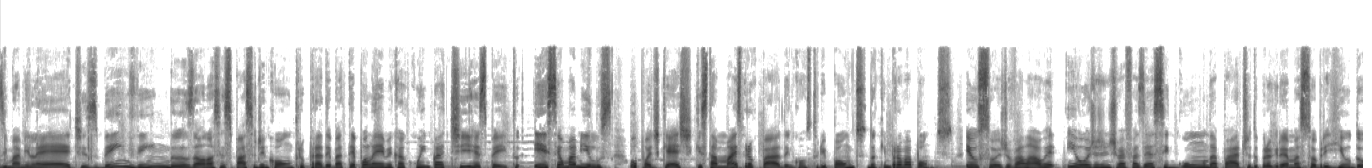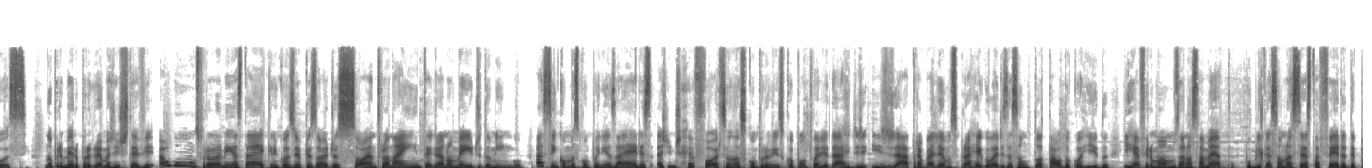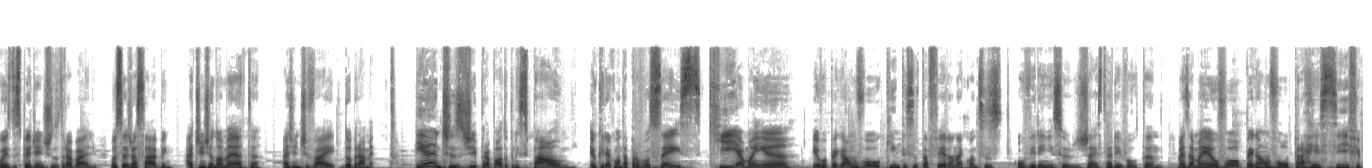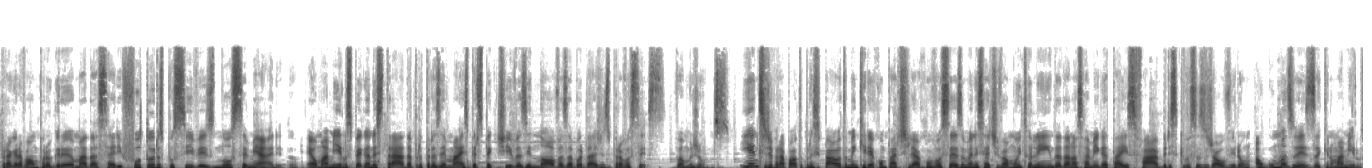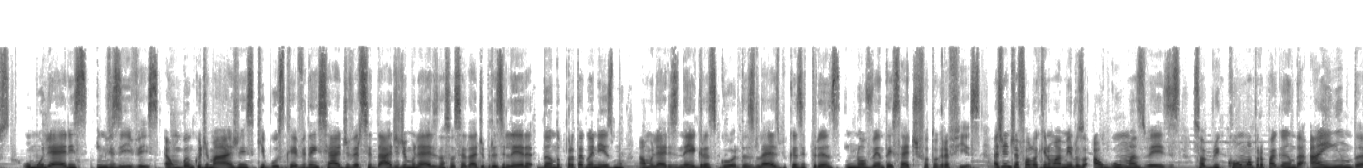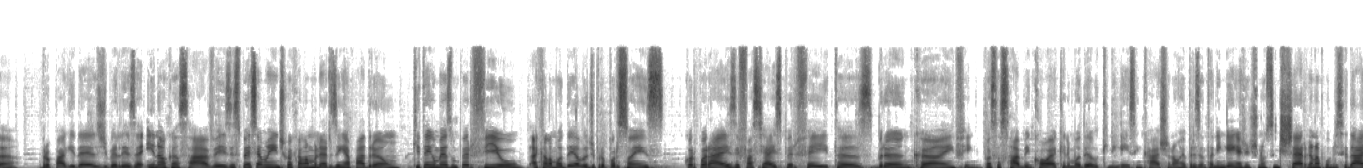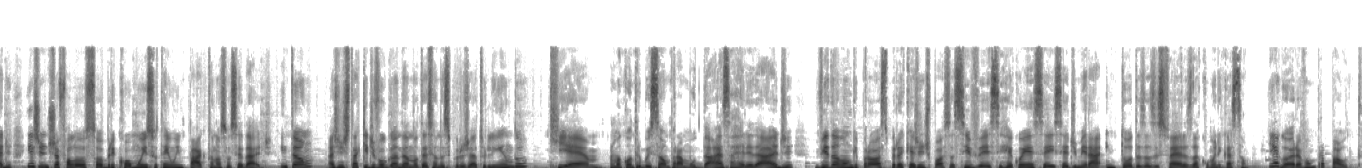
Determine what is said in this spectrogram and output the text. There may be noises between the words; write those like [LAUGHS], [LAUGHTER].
Mamileiros e mamiletes, bem-vindos ao nosso espaço de encontro para debater polêmica com empatia e respeito. Esse é o Mamilos, o podcast que está mais preocupado em construir pontos do que em provar pontos. Eu sou a Juva Lauer e hoje a gente vai fazer a segunda parte do programa sobre Rio Doce. No primeiro programa a gente teve alguns probleminhas técnicos e o episódio só entrou na íntegra no meio de domingo. Assim como as companhias aéreas, a gente reforça o nosso compromisso com a pontualidade e já trabalhamos para a regularização total do ocorrido e reafirmamos a nossa meta: publicação na sexta-feira depois do expediente do trabalho. Vocês já sabem, atingindo a meta, a gente vai dobrar a meta. E antes de ir para a pauta principal, eu queria contar para vocês que amanhã eu vou pegar um voo quinta e sexta-feira, né? Quando vocês ouvirem isso, eu já estarei voltando. Mas amanhã eu vou pegar um voo para Recife para gravar um programa da série Futuros Possíveis no Semiárido. É o Mamilos pegando estrada para trazer mais perspectivas e novas abordagens para vocês. Vamos juntos. E antes de ir para a pauta principal, eu também queria compartilhar com vocês uma iniciativa muito linda da nossa amiga Thaís Fabres, que vocês já ouviram algumas vezes aqui no Mamilos. O Mulheres Invisíveis é um banco de imagens que busca evidenciar a diversidade de mulheres na sociedade brasileira, dando protagonismo a mulheres negras, gordas, lésbicas e trans em 97 fotografias. A gente já falou aqui no Mamilos algumas vezes sobre como a propaganda ainda propaga ideias de beleza inalcançáveis, especialmente com aquela mulherzinha padrão, que tem o mesmo perfil, aquela modelo de proporções corporais e faciais perfeitas, branca, enfim. Vocês sabem qual é aquele modelo que ninguém se encaixa, não representa ninguém, a gente não se enxerga na publicidade e a gente já falou sobre como isso tem um impacto na sociedade. Então, a gente está aqui divulgando e anotecendo esse projeto lindo, que é uma contribuição para mudar essa realidade, vida longa e próspera, que a gente possa se ver, se reconhecer e se admirar em todas as esferas da comunicação. E agora vamos para a pauta.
